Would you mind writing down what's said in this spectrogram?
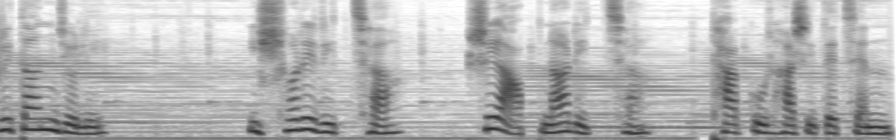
কৃতাঞ্জলি। ঈশ্বরের ইচ্ছা, সে আপনার ইচ্ছা, ঠাকুর হাসিতেছেন।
